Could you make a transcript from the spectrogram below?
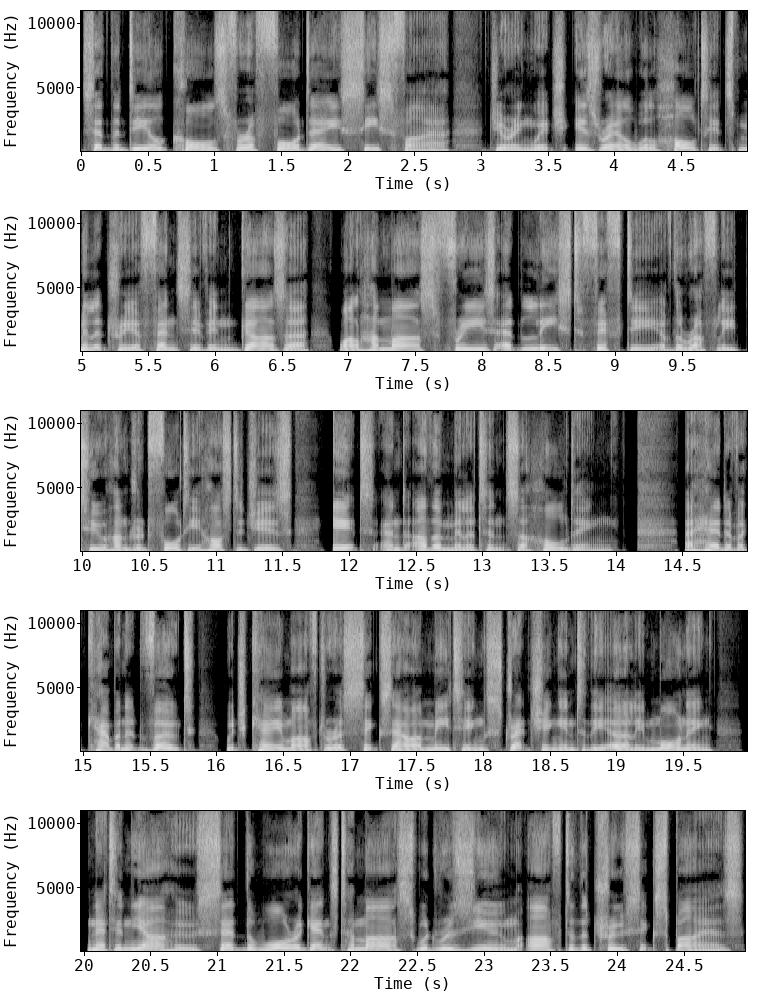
said the deal calls for a four day ceasefire during which Israel will halt its military offensive in Gaza while Hamas frees at least 50 of the roughly 240 hostages it and other militants are holding. Ahead of a cabinet vote, which came after a six hour meeting stretching into the early morning, Netanyahu said the war against Hamas would resume after the truce expires.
